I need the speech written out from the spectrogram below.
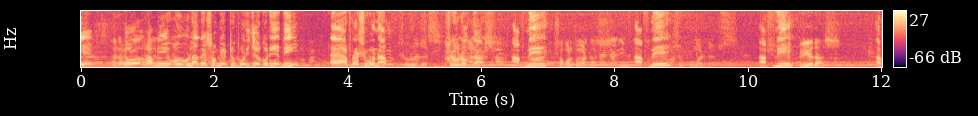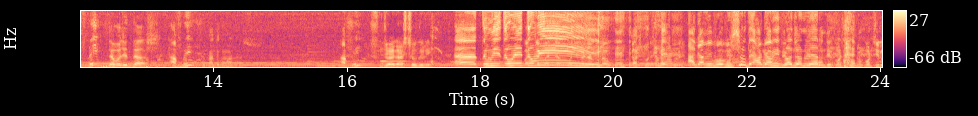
ইয়ে তো আমি ওনাদের সঙ্গে একটু পরিচয় করিয়ে দিই। আপনার শুভ নাম? সৌরভ দাস। সৌরভ দাস। আপনি? সফর কুমার দাস। আপনি? অশোক কুমার দাস। আপনি? প্রিয় দাস। আপনি? দেবজিৎ দাস। আপনি? সুকান্ত কুমার দাস। আপনি? সুজয় দাস চৌধুরী। আহ, তুমি তুমি তুমি! আগামী ভবিষ্যতে আগামী প্রজন্মের মন্দির কনস্ট্রাকশন করছিল।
